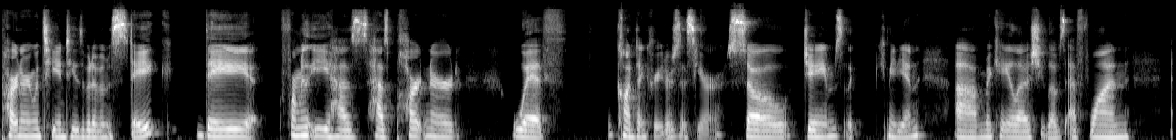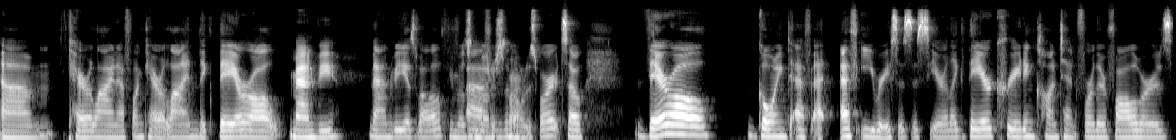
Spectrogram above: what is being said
partnering with tnt is a bit of a mistake they formula e has has partnered with content creators this year so james the comedian um, michaela she loves f1 um, caroline f1 caroline like they are all Manvi. manvi as well Females uh, in Motorsport. motorsport so they're all going to F- fe races this year like they are creating content for their followers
